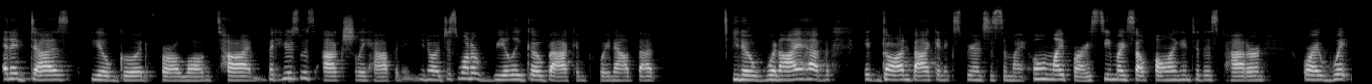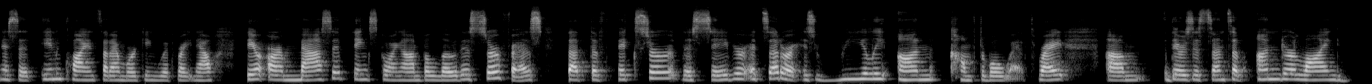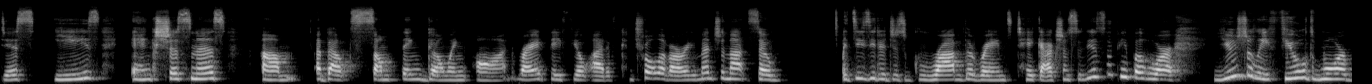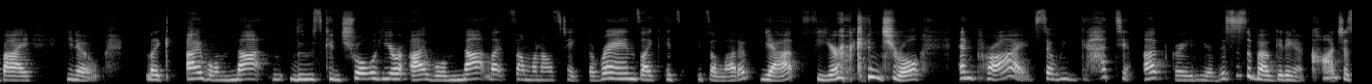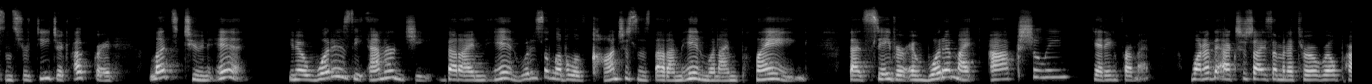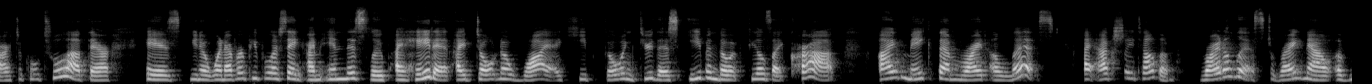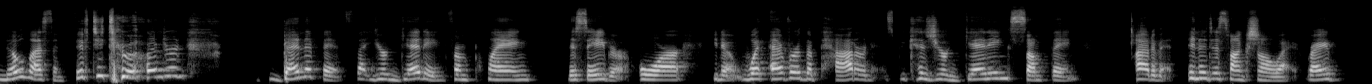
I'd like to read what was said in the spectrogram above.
And it does feel good for a long time. But here's what's actually happening. You know, I just want to really go back and point out that you know, when I have it gone back and experienced this in my own life, or I see myself falling into this pattern, or I witness it in clients that I'm working with right now, there are massive things going on below the surface that the fixer, the savior, etc., is really uncomfortable with, right? Um, there's a sense of underlying dis ease, anxiousness, um, about something going on, right? They feel out of control. I've already mentioned that. So it's easy to just grab the reins, take action. So these are people who are usually fueled more by, you know, like I will not lose control here. I will not let someone else take the reins. Like it's it's a lot of yeah, fear, control, and pride. So we got to upgrade here. This is about getting a conscious and strategic upgrade. Let's tune in. You know, what is the energy that I'm in? What is the level of consciousness that I'm in when I'm playing that savior? And what am I actually getting from it? One of the exercises I'm going to throw a real practical tool out there is, you know, whenever people are saying, I'm in this loop, I hate it, I don't know why I keep going through this, even though it feels like crap, I make them write a list. I actually tell them, write a list right now of no less than 50 to 100 benefits that you're getting from playing the savior or you know whatever the pattern is because you're getting something out of it in a dysfunctional way right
